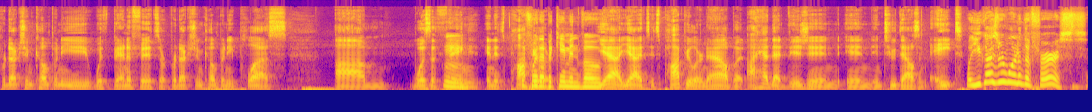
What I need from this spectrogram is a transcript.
production company with benefits or production company plus um, was a thing mm. and it's popular. Before that became in vogue. Yeah, yeah, it's, it's popular now, but I had that vision in, in 2008. Well, you guys were one of the first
